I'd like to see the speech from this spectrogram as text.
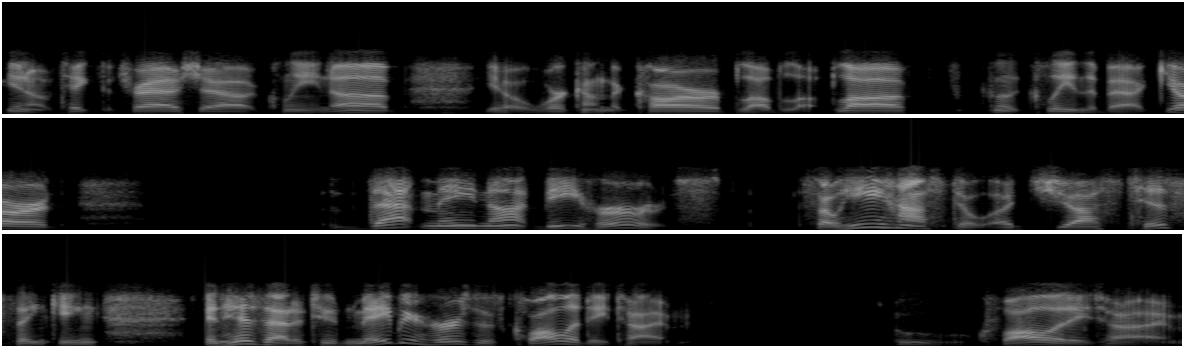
You know, take the trash out, clean up, you know, work on the car, blah blah blah, clean the backyard. That may not be hers. So he has to adjust his thinking in his attitude, maybe hers is quality time. Ooh, quality time.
